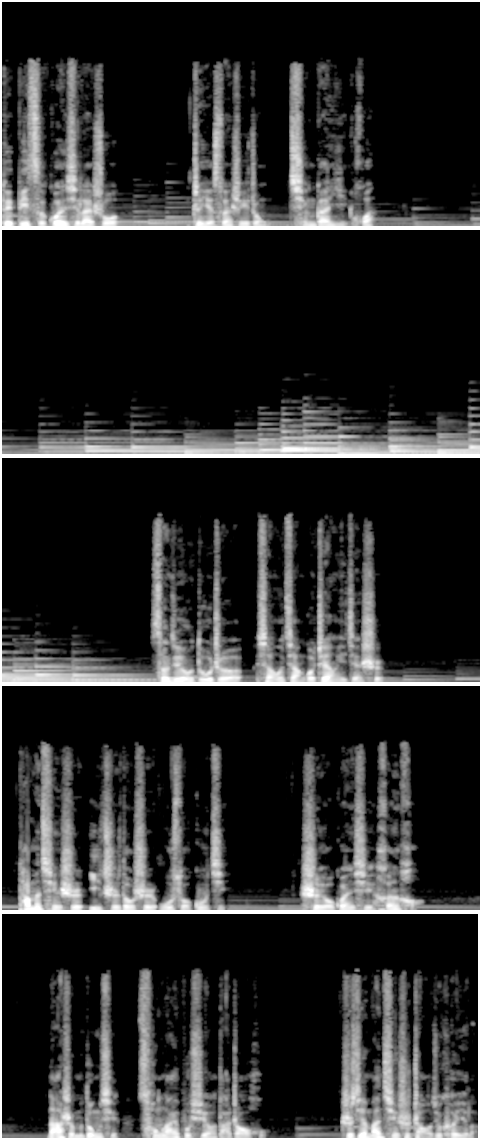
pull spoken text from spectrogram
对彼此关系来说，这也算是一种情感隐患。曾经有读者向我讲过这样一件事：他们寝室一直都是无所顾忌，室友关系很好，拿什么东西从来不需要打招呼，直接满寝室找就可以了。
